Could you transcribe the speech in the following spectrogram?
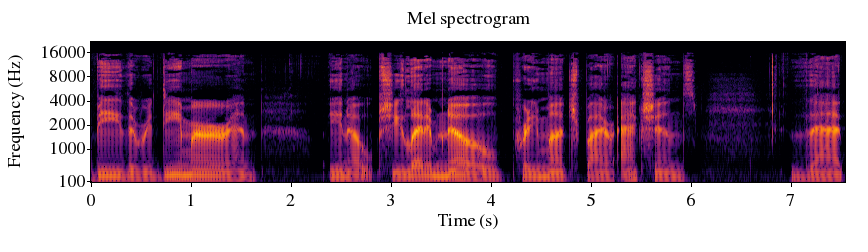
be the redeemer. And you know she let him know pretty much by her actions that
